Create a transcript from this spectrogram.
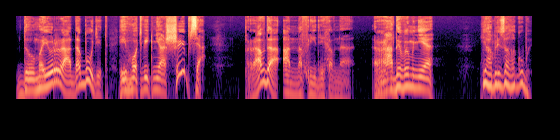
Думаю, рада будет. И вот ведь не ошибся. Правда, Анна Фридриховна?» Рады вы мне!» Я облизала губы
